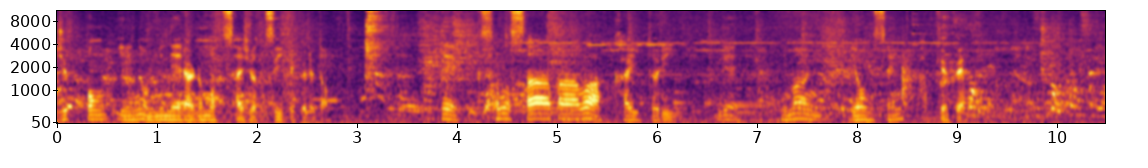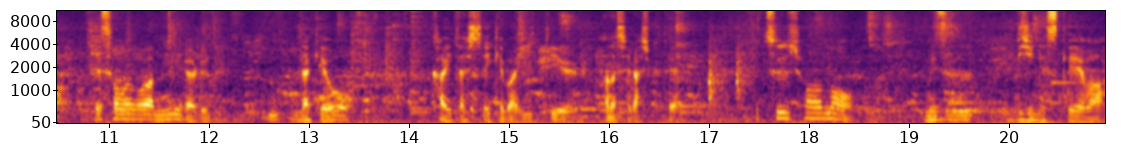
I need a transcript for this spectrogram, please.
10本入りのミネラルも最初ついてくると。でそのサーバーは買い取りで2万4800円。でその後はミネラルだけを買い足していけばいいっていう話らしくて。通常の水ビジネス系は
